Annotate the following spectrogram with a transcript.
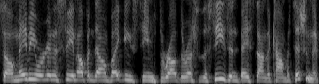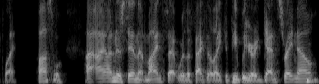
So maybe we're going to see an up and down Vikings team throughout the rest of the season based on the competition they play. Possible. I, I understand that mindset where the fact that like the people you're against right now,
